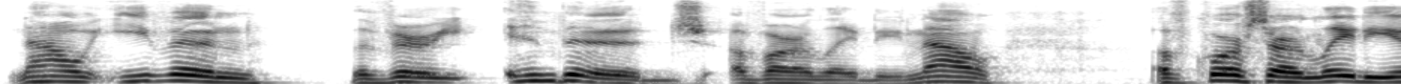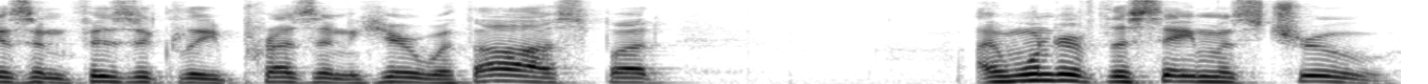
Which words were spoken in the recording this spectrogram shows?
now even the very image of Our Lady. Now, of course, Our Lady isn't physically present here with us, but I wonder if the same is true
